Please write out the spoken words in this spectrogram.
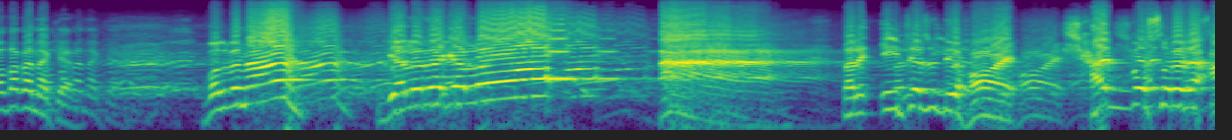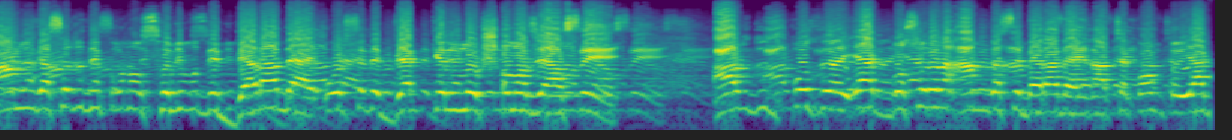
কথা কয় না কেন? বলবে না, গেল রে, গেল। তাহলে এইটা যদি হয় ষাট বছরের আম গাছে যদি কোনো ছলির মধ্যে বেড়া দেয় ওর সাথে ব্যাকের লোক সমাজে আছে। আর যদি এক বছরের আম গাছে বেড়া দেয় না আচ্ছা কম তো এক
